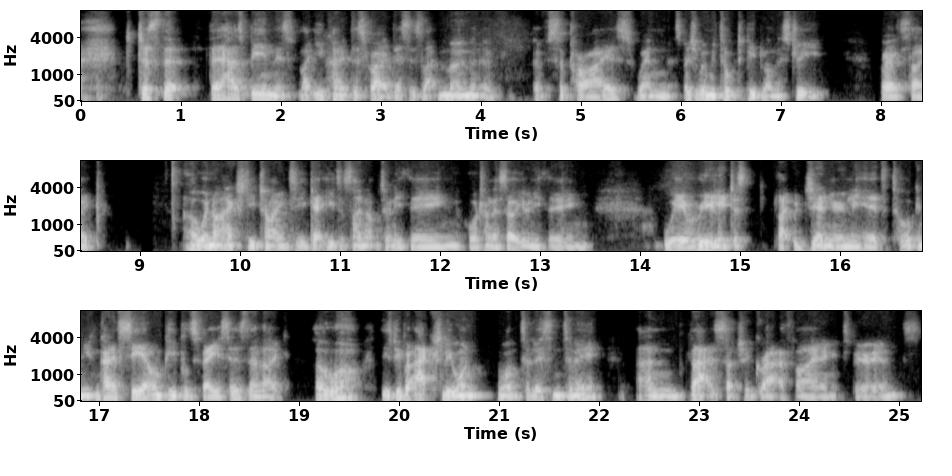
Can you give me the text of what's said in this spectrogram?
just that there has been this, like you kind of described, this is like moment of of surprise when, especially when we talk to people on the street, where it's like, oh, we're not actually trying to get you to sign up to anything or trying to sell you anything. We're really just like we're genuinely here to talk, and you can kind of see it on people's faces. They're like, oh, whoa, these people actually want want to listen to me, and that is such a gratifying experience.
